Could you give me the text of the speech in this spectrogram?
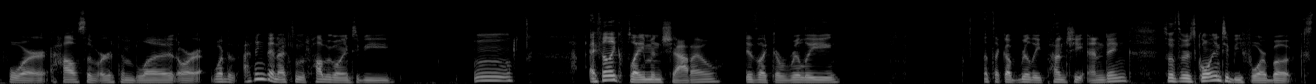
for House of Earth and Blood, or what is I think the next one is probably going to be. Mm, I feel like Flame and Shadow is like a really. It's like a really punchy ending. So if there's going to be four books,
